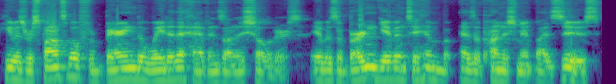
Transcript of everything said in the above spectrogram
he was responsible for bearing the weight of the heavens on his shoulders. It was a burden given to him as a punishment by Zeus,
